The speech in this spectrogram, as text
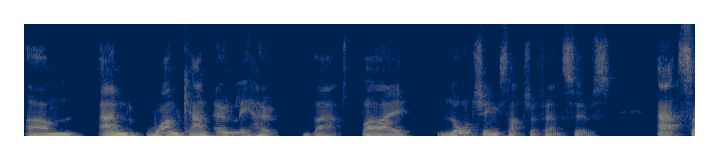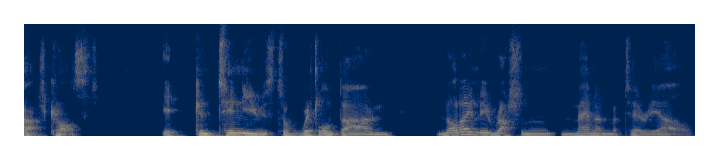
Um, and one can only hope that by launching such offensives at such cost, it continues to whittle down not only Russian men and materiel,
